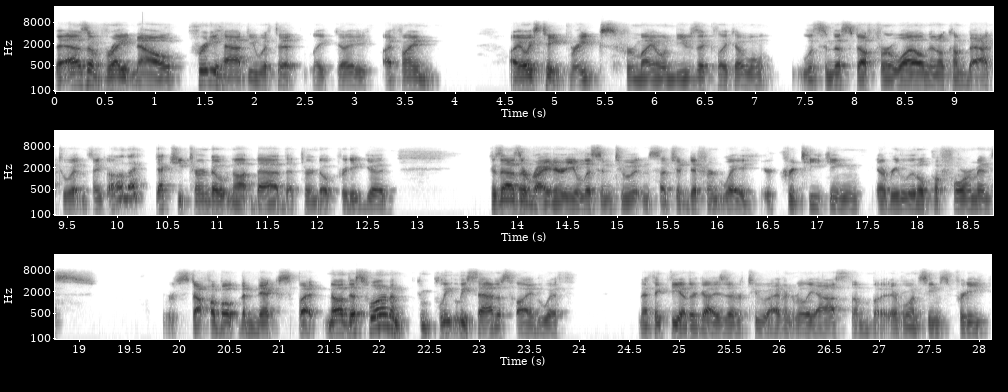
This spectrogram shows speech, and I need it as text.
But as of right now, pretty happy with it. Like I, I find I always take breaks for my own music. Like I won't listen to stuff for a while and then I'll come back to it and think, oh, that actually turned out not bad. That turned out pretty good. Because as a writer, you listen to it in such a different way. You're critiquing every little performance or stuff about the mix. But no, this one I'm completely satisfied with. And I think the other guys are too. I haven't really asked them, but everyone seems pretty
